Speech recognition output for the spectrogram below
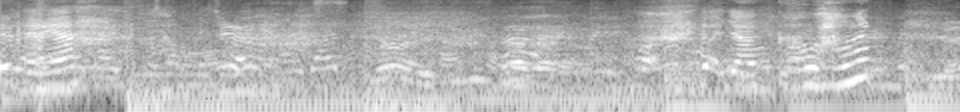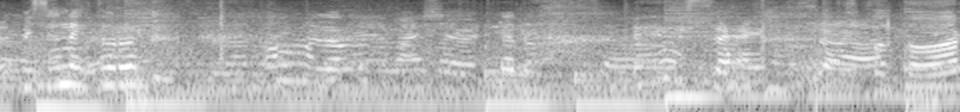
Akhirnya sampai juga gak nyangka banget bisa naik turun kotor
